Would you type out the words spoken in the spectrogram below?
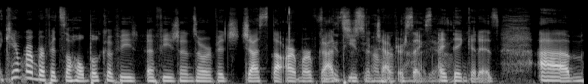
I can't remember if it's the whole book of Ephesians or if it's just the armor of God piece in chapter six. yeah. I think it is. Um,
